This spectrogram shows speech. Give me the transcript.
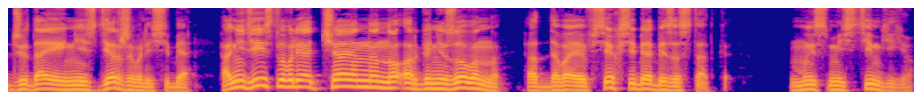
Джедаи не сдерживали себя. Они действовали отчаянно, но организованно, отдавая всех себя без остатка. Мы сместим ее.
